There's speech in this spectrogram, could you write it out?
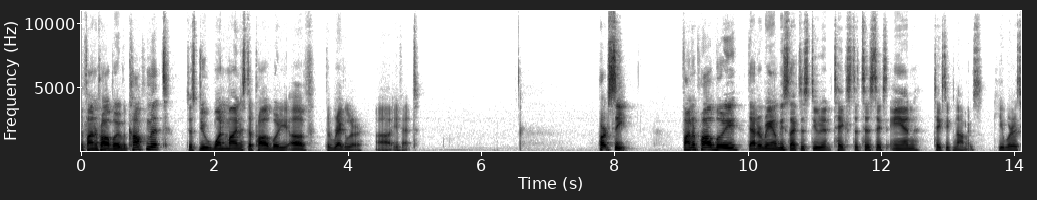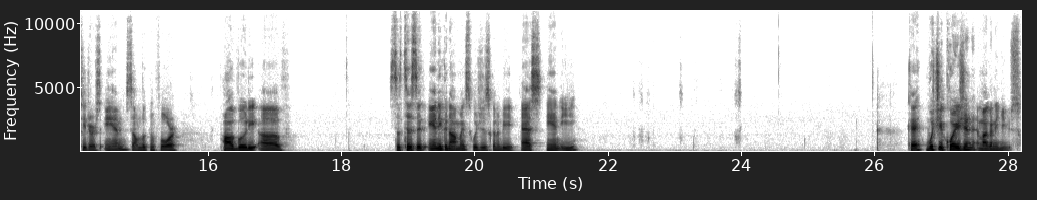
To find the probability of a complement, just do 1 minus the probability of the regular uh, event. Part C. Find the probability that a randomly selected student takes statistics and takes economics. Keyword I see there's and, so I'm looking for probability of statistics and economics, which is going to be S and E. Okay, which equation am I going to use?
